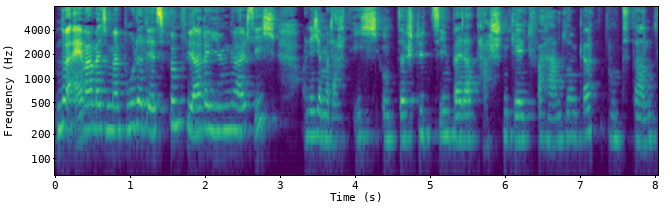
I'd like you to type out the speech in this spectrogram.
nur einmal, also mein Bruder, der ist fünf Jahre jünger als ich. Und ich habe mir gedacht, ich unterstütze ihn bei der Taschengeldverhandlung. Gell? Und dann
